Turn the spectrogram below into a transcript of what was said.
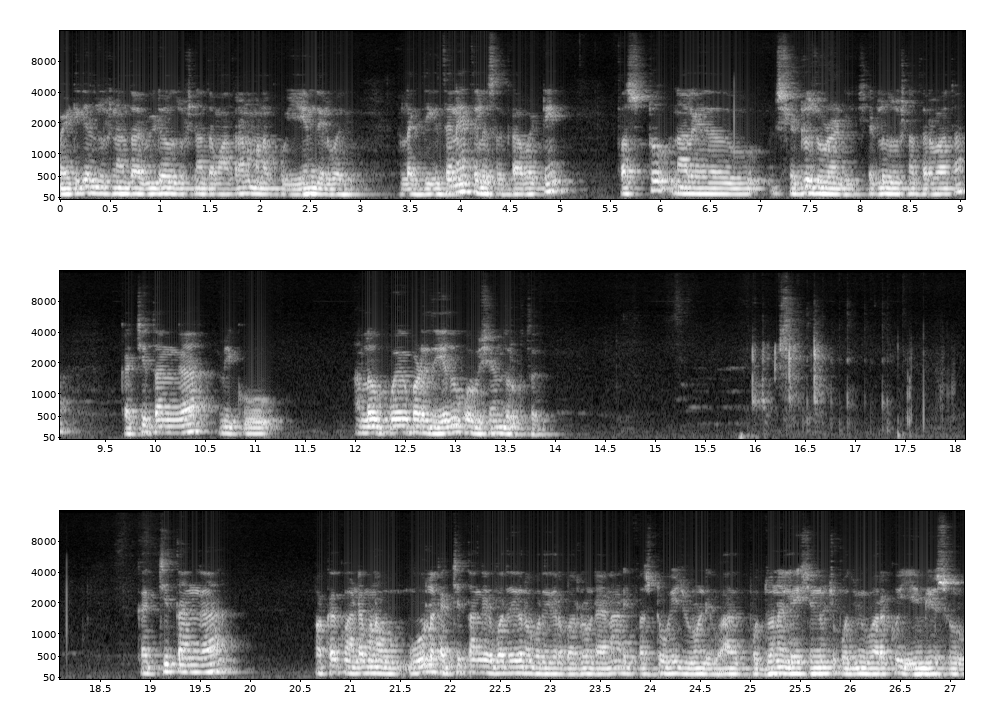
బయటికి వెళ్ళి చూసినంత వీడియోలు చూసినంత మాత్రాన మనకు ఏం తెలియదు అలా దిగితేనే తెలుస్తుంది. కాబట్టి ఫస్ట్ నాలుగైదు షెడ్లు చూడండి. షెడ్లు చూసిన తర్వాత ఖచ్చితంగా మీకు అందులో ఉపయోగపడేది ఏదో ఒక విషయం దొరుకుతుంది. ఖచ్చితంగా పక్కకు అంటే మన ఊర్లో ఖచ్చితంగా ఎవరి దగ్గర ఒకరి దగ్గర బర్రెలు ఉంటాయని అది ఫస్ట్ పోయి చూడండి. పొద్దున్న లేచి నుంచి పొద్దున్న వరకు ఏం చేస్తారు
